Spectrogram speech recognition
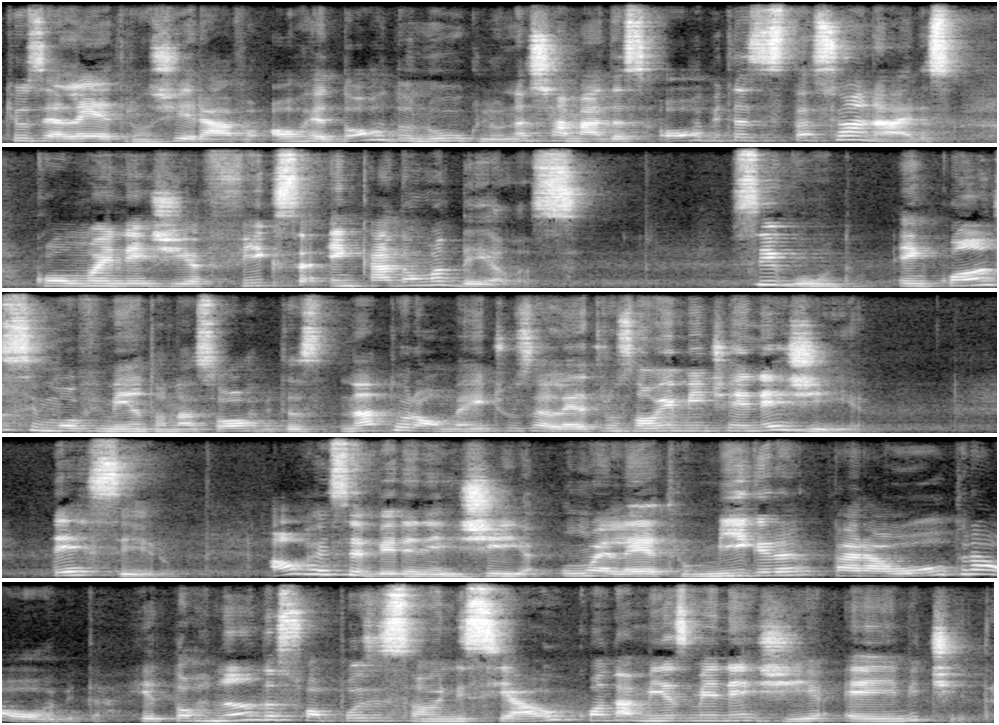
que os elétrons giravam ao redor do núcleo nas chamadas órbitas estacionárias, com uma energia fixa em cada uma delas. Segundo, enquanto se movimentam nas órbitas, naturalmente os elétrons não emitem energia. Terceiro, ao receber energia, um elétron migra para outra órbita, retornando à sua posição inicial quando a mesma energia é emitida.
